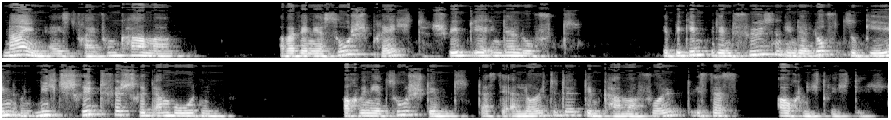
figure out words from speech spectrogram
nein, er ist frei vom Karma. Aber wenn ihr so sprecht, schwebt ihr in der Luft. Ihr beginnt mit den Füßen in der Luft zu gehen und nicht Schritt für Schritt am Boden. Auch wenn ihr zustimmt, dass der Erleuchtete dem Karma folgt, ist das auch nicht richtig.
